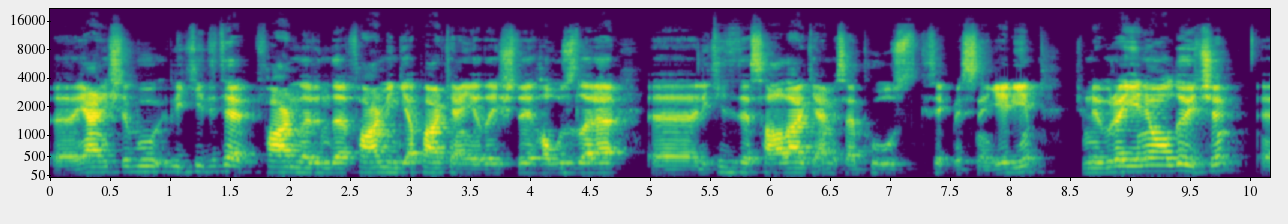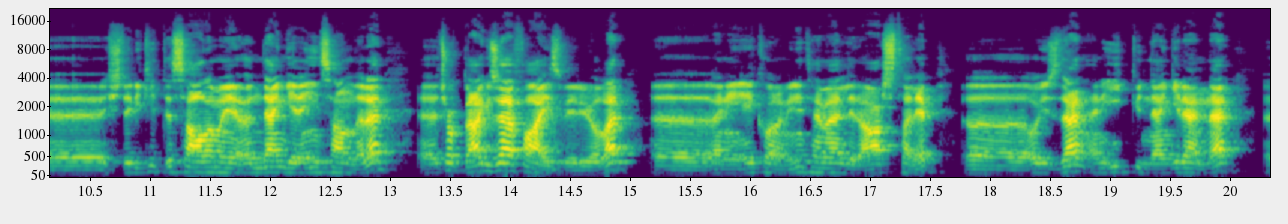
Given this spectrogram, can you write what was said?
E, yani işte bu likidite farmlarında farming yaparken ya da işte havuzlara e, likidite sağlarken mesela pools sekmesine geleyim. Şimdi buraya yeni olduğu için e, işte likidite sağlamaya önden gelen insanlara e, çok daha güzel faiz veriyorlar. E, hani ekonominin temelleri arz talep. E, o yüzden hani ilk günden girenler e,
